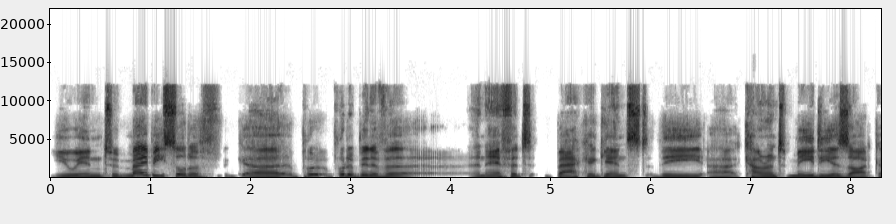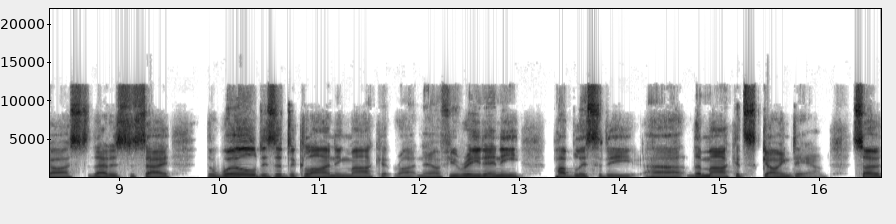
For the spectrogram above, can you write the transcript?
you into maybe sort of uh, put put a bit of a an effort back against the uh, current media zeitgeist. That is to say, the world is a declining market right now. If you read any publicity, uh, the market's going down. So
